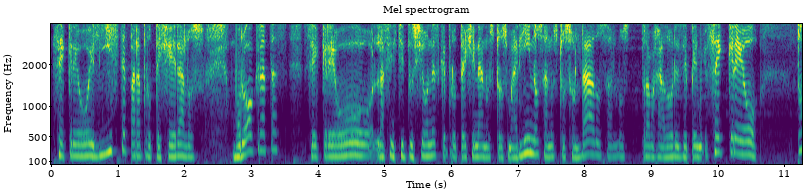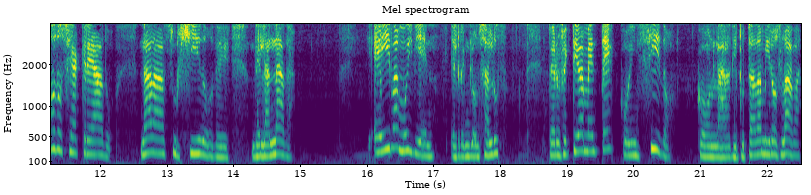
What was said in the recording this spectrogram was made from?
se creó el ISTE para proteger a los burócratas, se creó las instituciones que protegen a nuestros marinos, a nuestros soldados, a los trabajadores de Pemex, se creó, todo se ha creado, nada ha surgido de, de la nada. E iba muy bien el renglón salud, pero efectivamente coincido con la diputada Miroslava,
